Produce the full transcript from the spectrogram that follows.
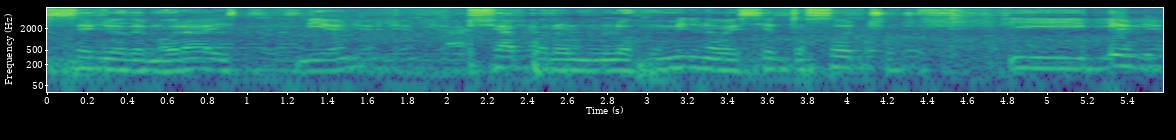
Celio de Moraes, bien, allá por los 1908. Y bien,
